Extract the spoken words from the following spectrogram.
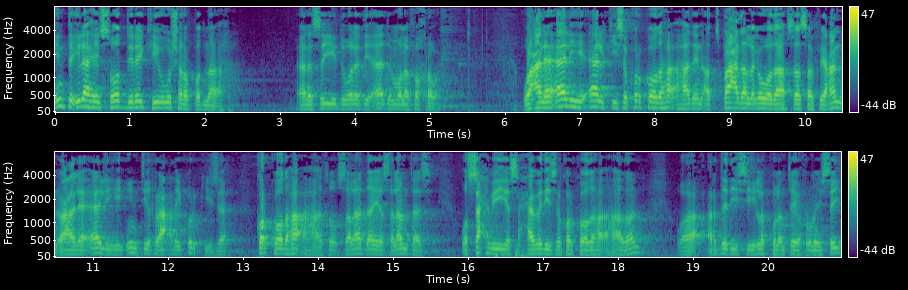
inta ilaahay soo diray kii ugu sharaf badnaa ahaa ana sayidu waladi aadam walaa faqra wa. Calaa aalihi aalkiisa korkooda ha ahaadeen atbaacda laga wadaa saasa fiican wa calaa aalihi intii raacday korkiisa korkooda ha ahaato salaada iyo salaamtaasi. Wa saxbii iyo saxaabadiisa korkooda ha ahaadaan. Waa ardadiisii la kulantay rumaysay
